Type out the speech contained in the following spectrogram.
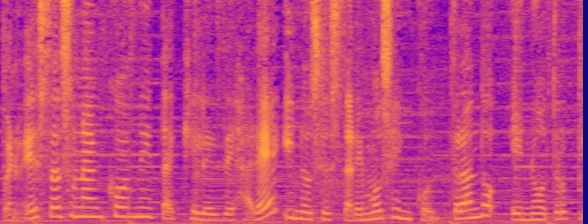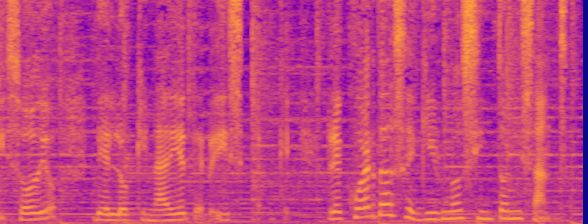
Bueno, esta es una incógnita que les dejaré y nos estaremos encontrando en otro episodio de Lo que nadie te dice. Recuerda seguirnos sintonizando.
